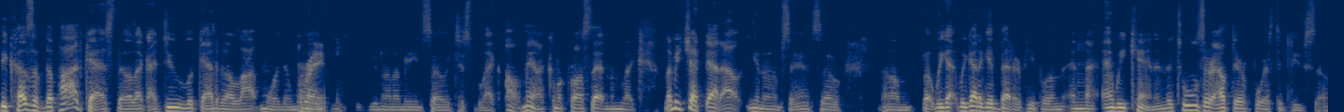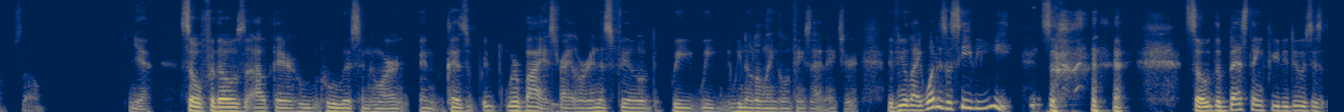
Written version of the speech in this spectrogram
because of the podcast though like i do look at it a lot more than right. you know what i mean? So it's just like oh man i come across that and i'm like let me check that out you know what i'm saying? So um but we got we got to get better people and and, and we can and the tools are out there for us to do so so yeah. So for those out there who who listen who aren't and because we're biased, right? We're in this field, we we we know the lingo and things of that nature. If you're like, what is a CVE? So so the best thing for you to do is just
